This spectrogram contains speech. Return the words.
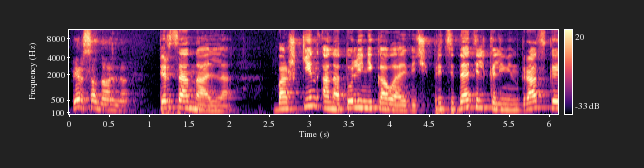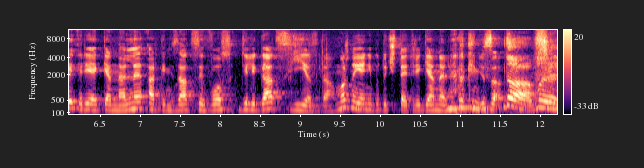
Персонально. Персонально. Башкин Анатолий Николаевич, председатель Калининградской региональной организации ВОЗ, делегат съезда. Можно я не буду читать региональную организацию? Да, мы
